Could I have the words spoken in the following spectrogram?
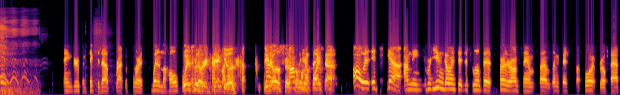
same, group and picked it up right before it went in the hole, Which And was so it's kind of like ridiculous. You don't show someone up like that. Oh, it, it's yeah. I mean, you can go into it just a little bit further on, Sam. Um, let me finish my point real fast.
